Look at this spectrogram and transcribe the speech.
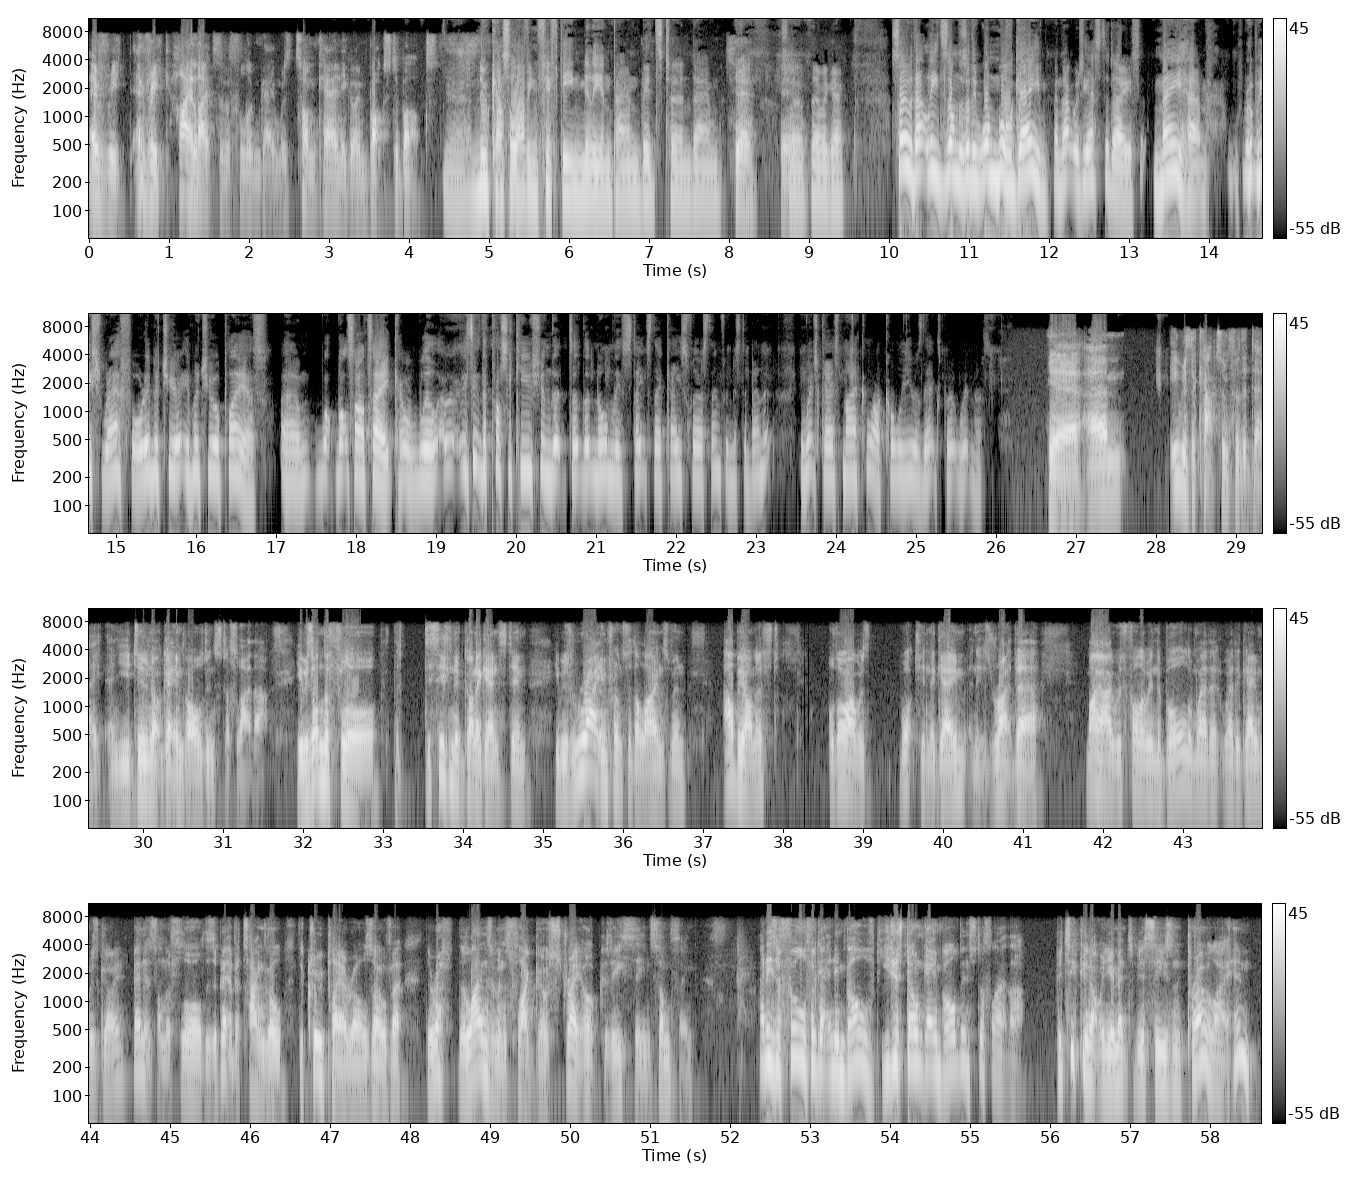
every every highlights of a Fulham game was Tom Cairney going box to box. Yeah, Newcastle having fifteen million pound bids turned down. Yeah, yeah. So there we go. So that leads on. There's only one more game, and that was yesterday's mayhem. Rubbish ref or immature immature players. Um, what, what's our take? Will is it the prosecution that that normally states their case first, then for Mr. Bennett? In which case, Michael, I'll call you as the expert witness. Yeah, um, he was the captain for the day, and you do not get involved in stuff like that. He was on the floor. The decision had gone against him. He was right in front of the linesman. I'll be honest, although I was watching the game and it was right there, my eye was following the ball and where the where the game was going. Bennett's on the floor. There's a bit of a tangle. The Crewe player rolls over. The ref, the linesman's flag goes straight up because he's seen something, and he's a fool for getting involved. You just don't get involved in stuff like that particularly not when you're meant to be a seasoned pro like him.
